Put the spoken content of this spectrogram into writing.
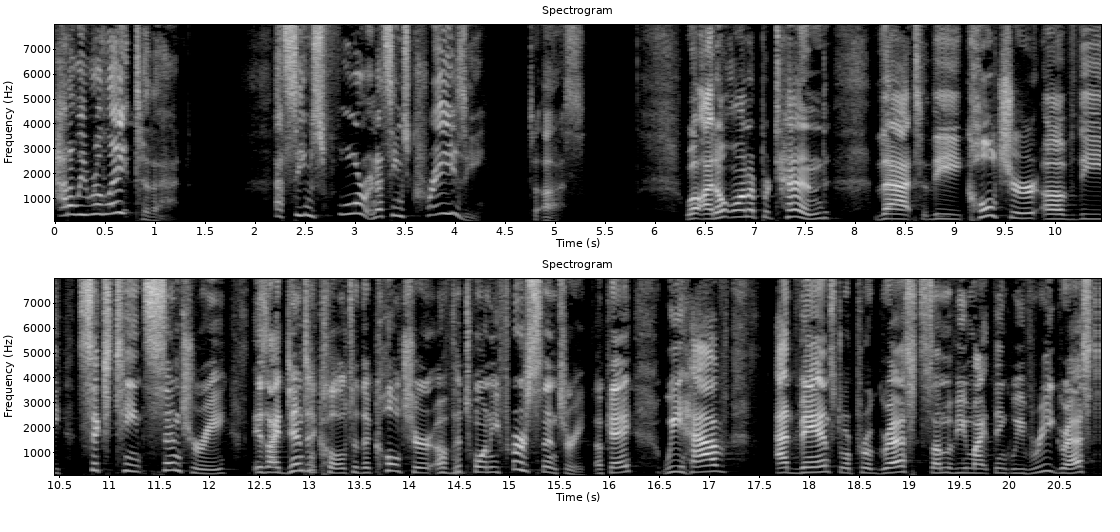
How do we relate to that? That seems foreign. That seems crazy to us? Well, I don't want to pretend that the culture of the 16th century is identical to the culture of the 21st century, okay? We have advanced or progressed, some of you might think we've regressed,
